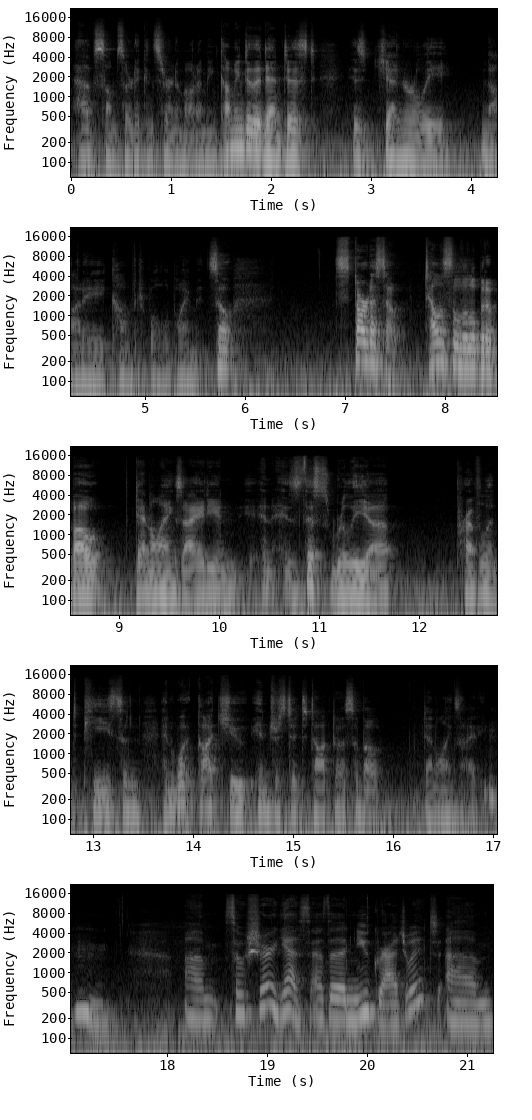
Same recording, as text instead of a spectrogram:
have some sort of concern about. I mean, coming to the dentist is generally not a comfortable appointment. So, start us out. Tell us a little bit about dental anxiety, and, and is this really a prevalent piece, and, and what got you interested to talk to us about dental anxiety? Um, so, sure, yes. As a new graduate, um,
